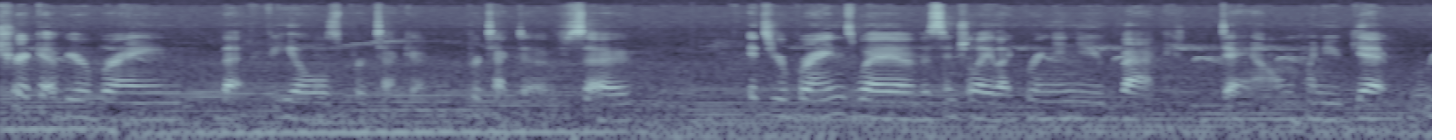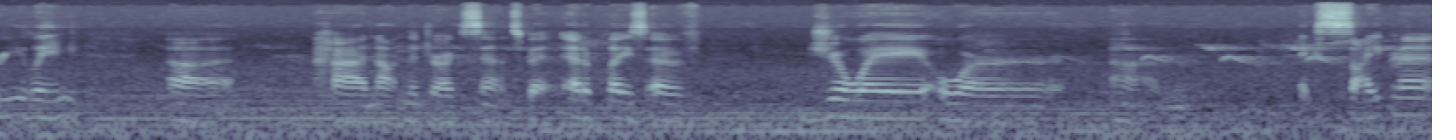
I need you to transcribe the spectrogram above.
trick of your brain that feels protective protective. So it's your brain's way of essentially like bringing you back down when you get really uh, high, not in the drug sense, but at a place of joy or um, excitement.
